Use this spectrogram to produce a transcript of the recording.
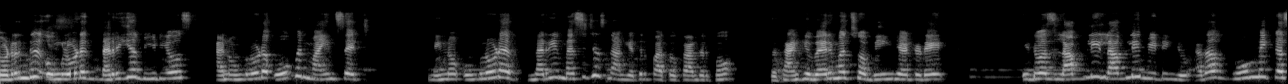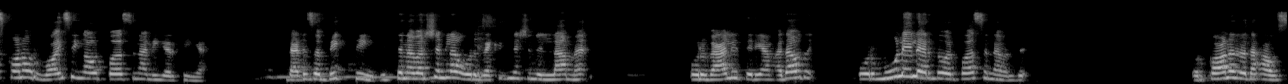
தொடர்ந்து உங்களோட நிறைய வீடியோஸ் அண்ட் உங்களோட ஓபன் மைண்ட் செட் இன்னும் உங்களோட நிறைய மெசேஜஸ் நாங்க எதிர்பார்த்து உட்காந்துருக்கோம் so thank you very much for being here today it was lovely lovely meeting you அதாவது ஹோம் மேக்கர்ஸ்க்கான ஒரு வாய்ஸிங் அவுட் பர்சனா நீங்க இருக்கீங்க. That is a big thing இத்தனை வருஷங்களா ஒரு ரெக்கக்னிஷன் இல்லாம ஒரு வேல்யூ தெரியாம அதாவது ஒரு மூலையில இருந்த ஒரு பர்சனை வந்து ஒரு corner of the house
